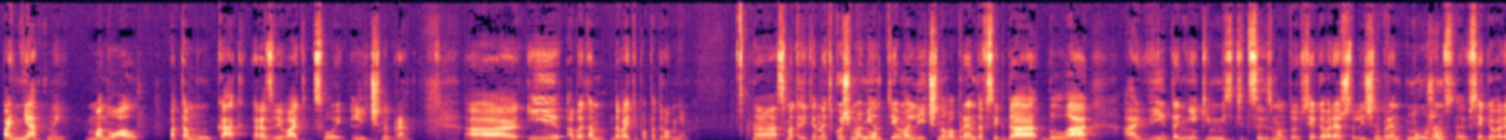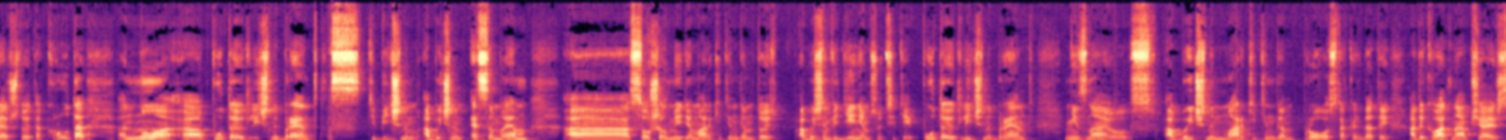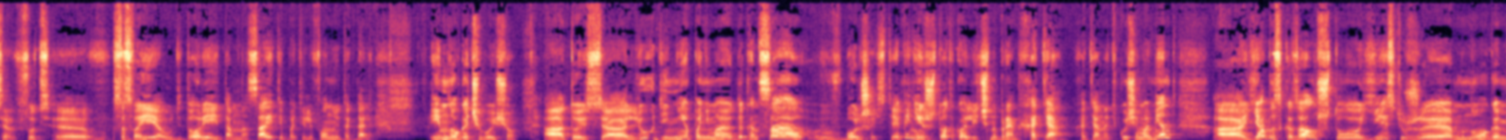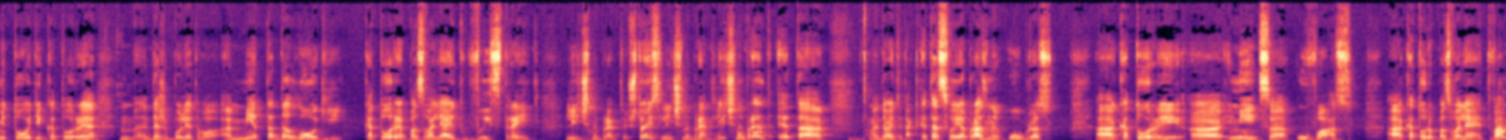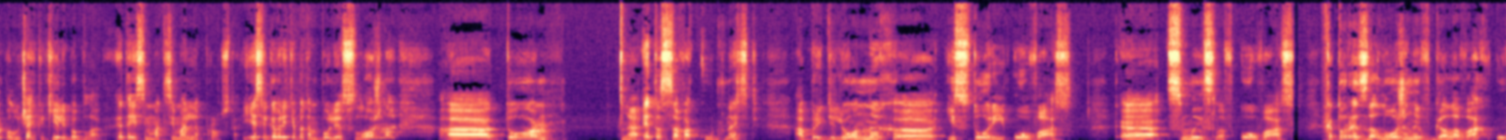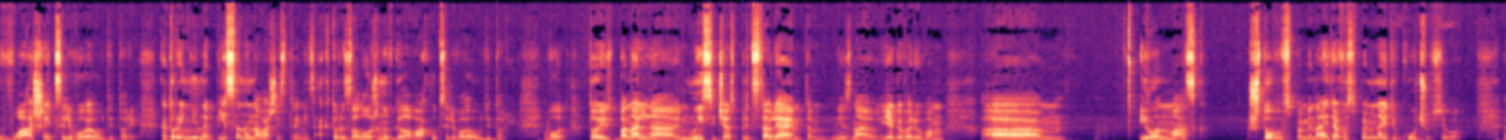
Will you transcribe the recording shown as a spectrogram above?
понятный мануал по тому, как развивать свой личный бренд. А, и об этом давайте поподробнее. А, смотрите, на текущий момент тема личного бренда всегда была Авито неким мистицизмом. То есть все говорят, что личный бренд нужен, все говорят, что это круто, но э, путают личный бренд с типичным обычным SMM, э, social media маркетингом, то есть обычным ведением соцсетей. Путают личный бренд не знаю, с обычным маркетингом просто, когда ты адекватно общаешься в соц... э, со своей аудиторией, там на сайте, по телефону и так далее. И много чего еще. А, то есть а, люди не понимают до конца в большей степени, что такое личный бренд. Хотя, хотя на текущий момент а, я бы сказал, что есть уже много методик, которые, даже более того, методологий, которые позволяют выстроить личный бренд. То есть, что есть личный бренд? Личный бренд это, давайте так, это своеобразный образ, а, который а, имеется у вас, а, который позволяет вам получать какие-либо блага. Это если максимально просто. Если говорить об этом более сложно, то это совокупность определенных историй о вас, э, смыслов о вас, которые заложены в головах у вашей целевой аудитории, которые не написаны на вашей странице, а которые заложены в головах у целевой аудитории. Вот. То есть банально мы сейчас представляем, там, не знаю, я говорю вам, Илон Маск, что вы вспоминаете? А вы вспоминаете кучу всего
